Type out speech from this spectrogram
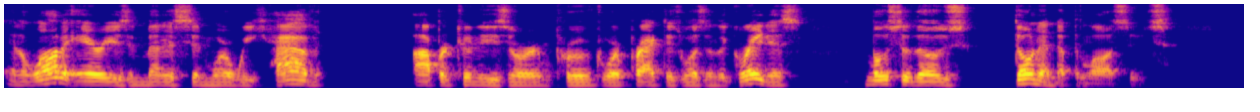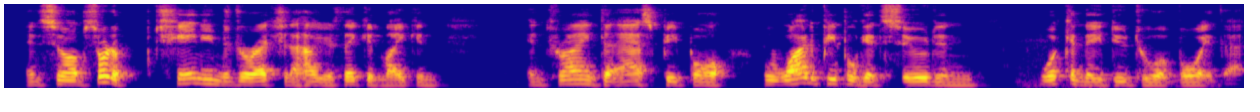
In a lot of areas in medicine where we have opportunities or improved where practice wasn't the greatest, most of those don't end up in lawsuits. And so I'm sort of changing the direction of how you're thinking, Mike, and and trying to ask people well, why do people get sued and what can they do to avoid that?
